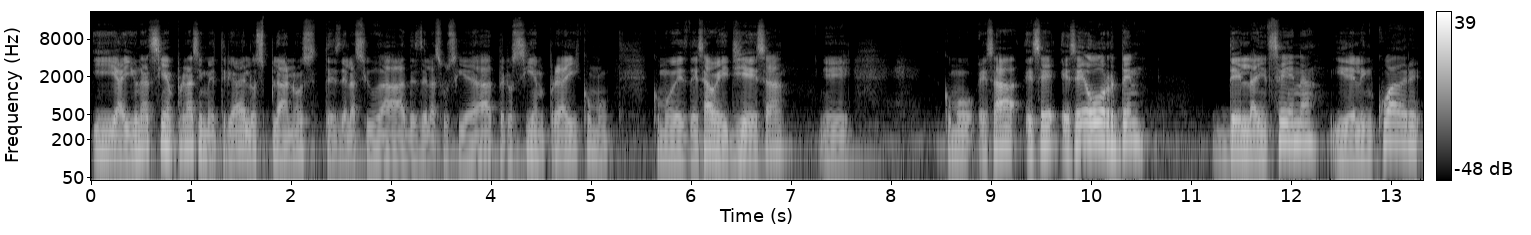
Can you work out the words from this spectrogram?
Y hay una, siempre una simetría de los planos desde la ciudad, desde la sociedad, pero siempre hay como, como desde esa belleza, eh, como esa, ese, ese orden de la escena y del encuadre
